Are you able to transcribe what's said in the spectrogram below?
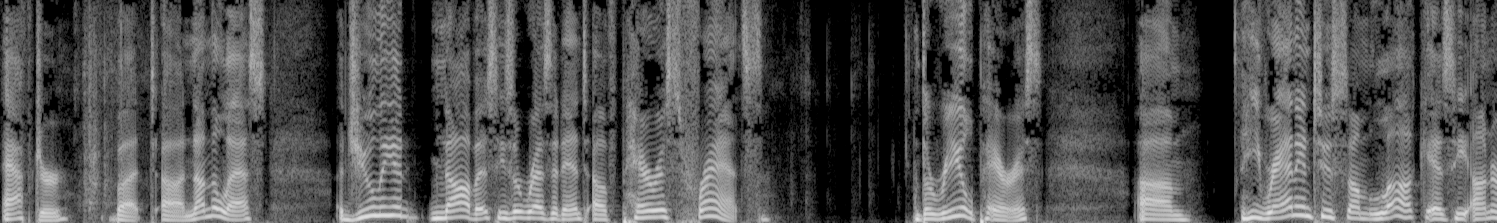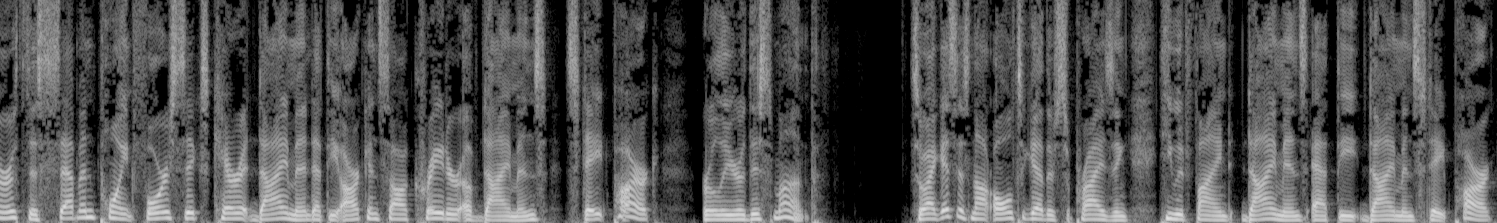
after, but uh, nonetheless, Julien Navas, he's a resident of Paris, France. The real Paris. Um, he ran into some luck as he unearthed a 7.46 carat diamond at the Arkansas Crater of Diamonds State Park earlier this month. So I guess it's not altogether surprising he would find diamonds at the Diamond State Park.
